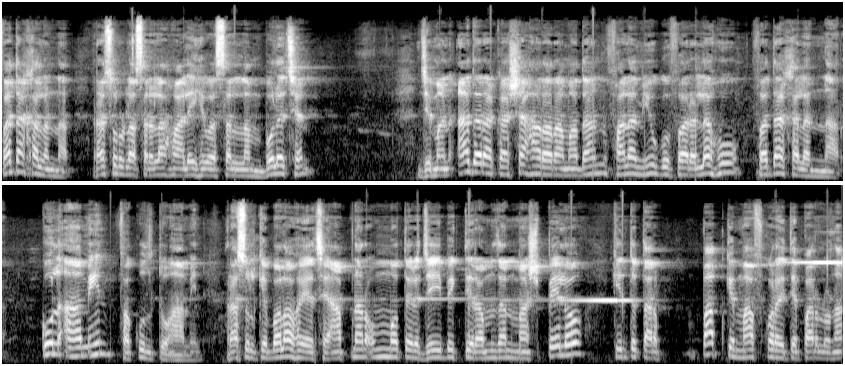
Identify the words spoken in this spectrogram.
ফা দাখালান নার রাসুল্লাহ সাল্লাহ আলহি ওয়াসাল্লাম বলেছেন যে, মান আদারাকা শাহরা রামাদান ফালাম ইউগুফার লাহু ফাদাখালান নার কুল আমিন ফাকুল তো আমিন রাসুলকে বলা হয়েছে, আপনার উম্মতের যেই ব্যক্তি রমজান মাস পেল, কিন্তু তার পাপকে মাফ করাইতে পারল না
